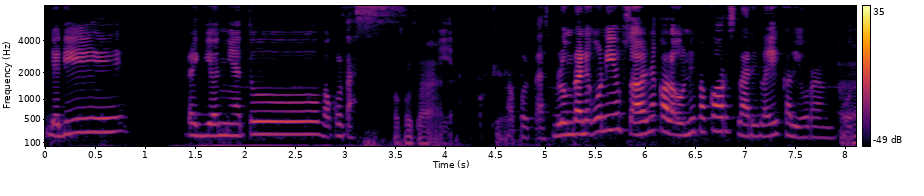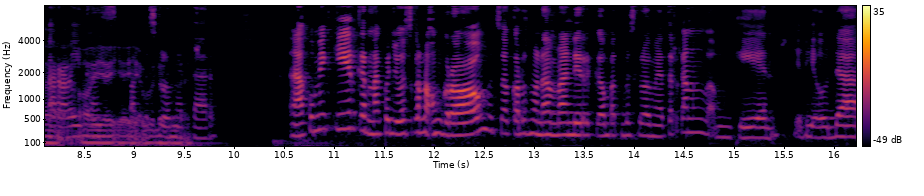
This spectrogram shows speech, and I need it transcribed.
Jadi regionnya tuh fakultas. fakultas Iya. oke Fakultas. Belum berani univ, soalnya kalau univ aku harus lari lagi kali orang, ke Ah, utara lagi oh ke iya, iya, iya, 14 benar-benar. km. Nah, aku mikir karena aku juga suka nongkrong, terus aku harus menambah diri ke 14 km kan nggak mungkin. Jadi ya udah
